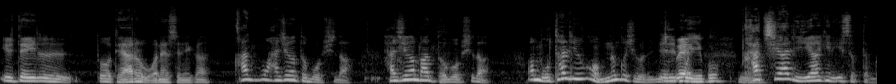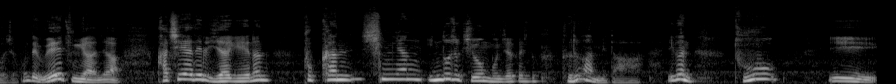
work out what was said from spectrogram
1대1 또 대화를 원했으니까 한, 뭐 한 시간 더 봅시다. 한 시간 반 더 봅시다. 아, 못할 이유가 없는 것이거든요. 1부, 왜? 2부? 네. 같이 할 이야기는 있었던 거죠. 근데 왜 중요하냐? 같이 해야 될 이야기에는 북한 식량 인도적 지원 문제까지도 들어갑니다. 이건 두 이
